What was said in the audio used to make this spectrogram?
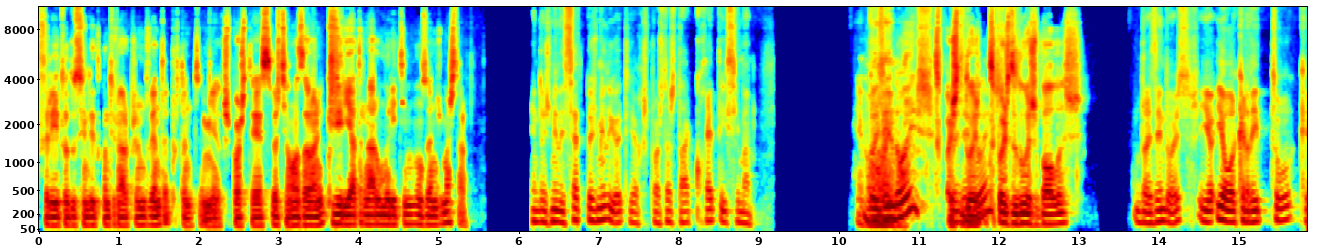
Faria todo o sentido de continuar para 90, portanto a minha resposta é Sebastião Lazzaroni, que viria a treinar o Marítimo uns anos mais tarde. Em 2007, 2008 e a resposta está corretíssima. É bom, dois é em dois. Depois, de em dois- dois. depois de duas bolas, Dois em dois. E eu, eu acredito que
